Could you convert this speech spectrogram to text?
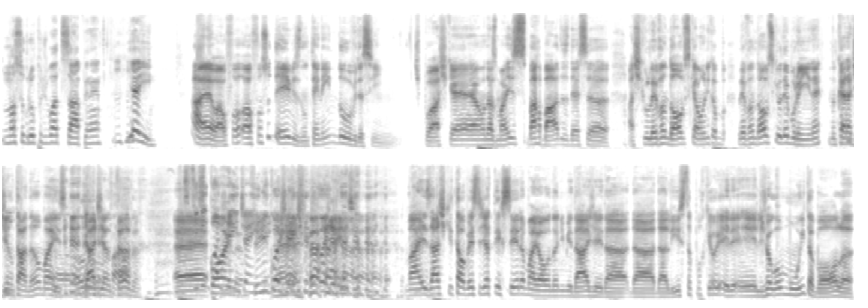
no nosso grupo de WhatsApp, né? E aí? Ah, é, o Alfo- Alfonso Davis, não tem nem dúvida, assim. Tipo, acho que é uma das mais barbadas dessa. Acho que o Lewandowski é a única. Lewandowski e o De Bruyne, né? Não quero adiantar, não, mas Ah, já adiantando. É, fiquem com a gente ainda. Fiquem com a gente, fiquem com a gente. Mas acho que talvez seja a terceira maior unanimidade aí da, da, da lista, porque ele, ele jogou muita bola.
